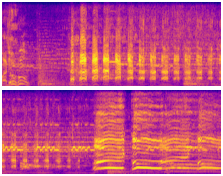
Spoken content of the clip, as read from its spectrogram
मधु हूँ? मैं कौन हूँ?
